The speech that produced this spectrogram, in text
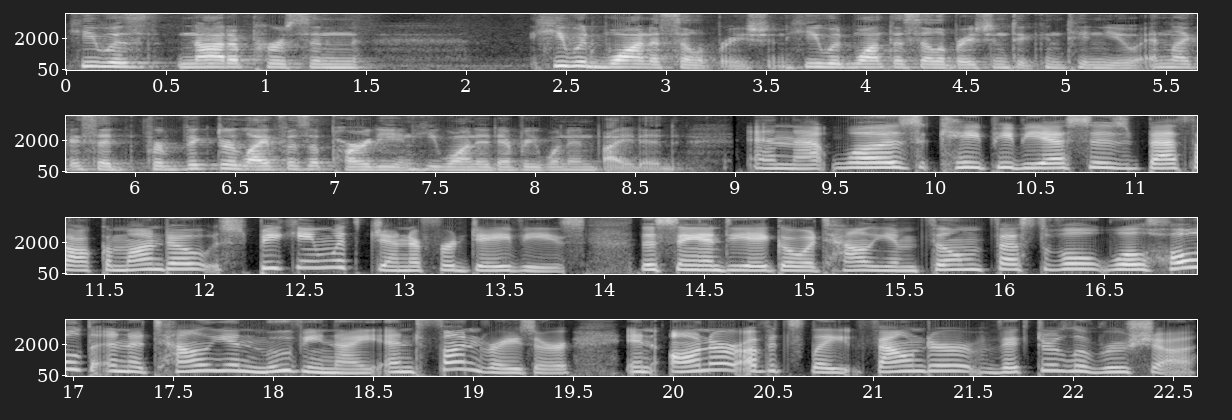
he was not a person he would want a celebration. He would want the celebration to continue. And like I said, for Victor, life was a party and he wanted everyone invited. And that was KPBS's Beth Accomando speaking with Jennifer Davies. The San Diego Italian Film Festival will hold an Italian movie night and fundraiser in honor of its late founder, Victor Laruccia.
